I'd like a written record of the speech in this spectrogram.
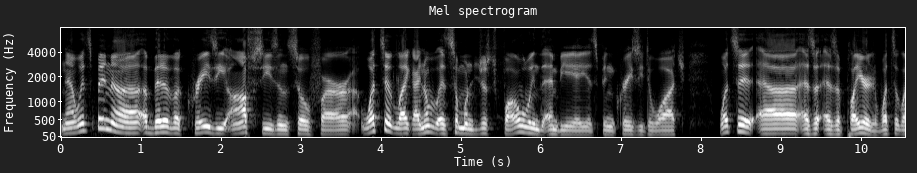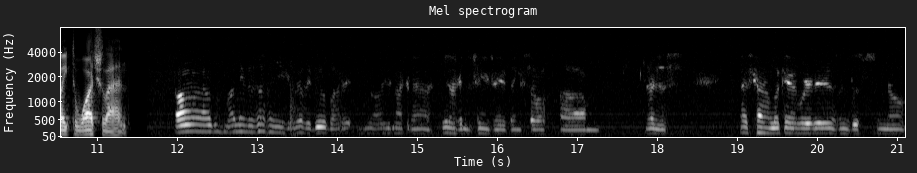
Now it's been a, a, bit of a crazy off season so far. What's it like? I know as someone just following the NBA, it's been crazy to watch. What's it uh, as a, as a player? What's it like to watch that? Uh, I mean, there's nothing you can really do about it. You know, you're not gonna you're not gonna change anything. So um, I just I just kind of look at where it is and just you know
